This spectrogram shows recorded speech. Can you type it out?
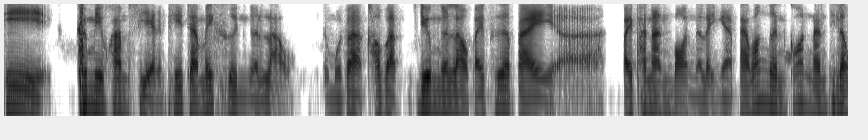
ที่คือมีความเสี่ยงที่จะไม่คืนเงินเรา สมมุติว่าเขาแบบยืมเงินเราไปเพื่อไปไปพนันบอลอะไรเงี้ยแปลว่าเงินก้อนนั้นที่เรา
